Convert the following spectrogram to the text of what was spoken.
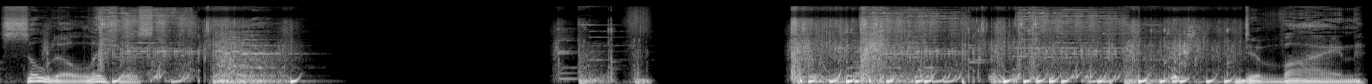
So delicious. Divine.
